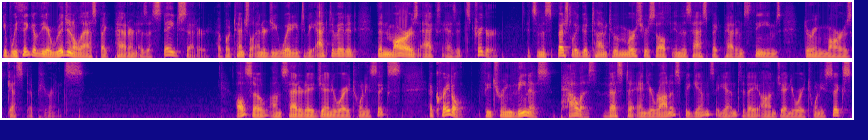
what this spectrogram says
If we think of the original aspect pattern as a stage setter, a potential energy waiting to be activated, then Mars acts as its trigger. It's an especially good time to immerse yourself in this aspect pattern's themes during Mars' guest appearance. Also, on Saturday, January 26th, a cradle featuring Venus, Pallas, Vesta, and Uranus begins again today on January 26th,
